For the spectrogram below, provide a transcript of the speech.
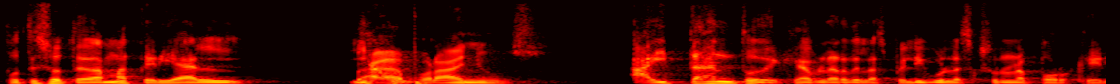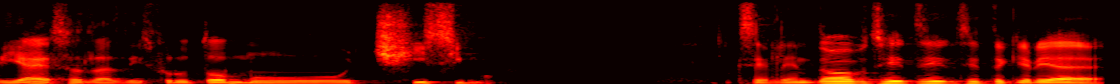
pues eso te da material. Ah, por años. Hay tanto de qué hablar de las películas que son una porquería, esas las disfruto muchísimo. Excelente. No, sí, sí, sí te quería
